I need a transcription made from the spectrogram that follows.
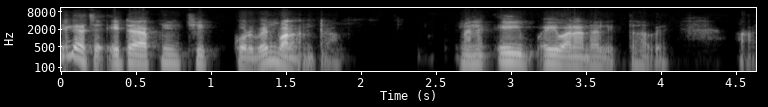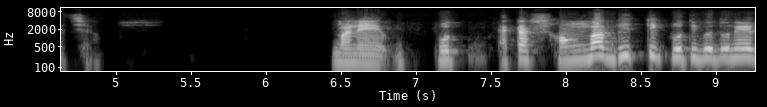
ঠিক আছে? এটা আপনি ঠিক করবেন বানানটা। মানে এই এই বানানটা লিখতে হবে। আচ্ছা। মানে একটা সংবাদ ভিত্তিক প্রতিবেদনের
